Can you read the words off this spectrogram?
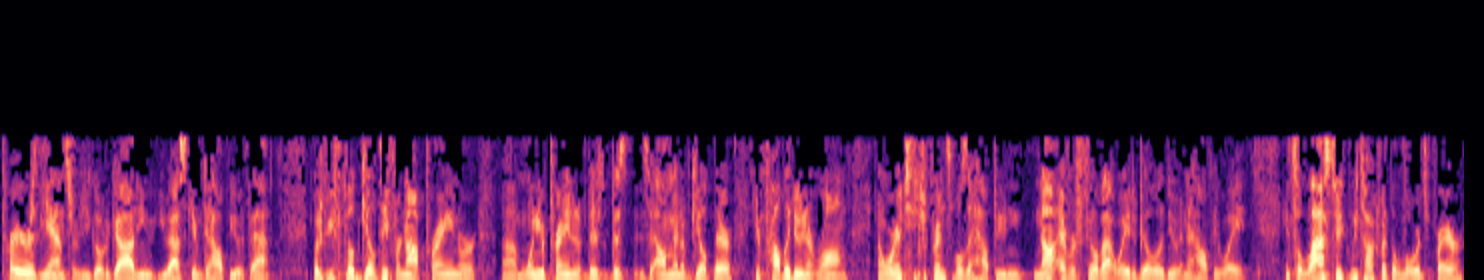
prayer is the answer. You go to God and you, you ask Him to help you with that. But if you feel guilty for not praying, or um, when you're praying, there's this, this element of guilt there, you're probably doing it wrong. And we're going to teach you principles that help you not ever feel that way to be able to do it in a healthy way. And so last week we talked about the Lord's Prayer.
